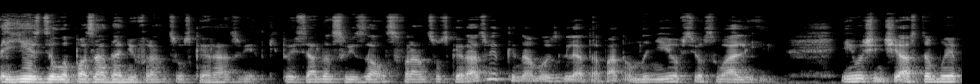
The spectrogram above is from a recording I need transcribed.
ездила по заданию французской разведки. То есть она связалась с французской разведкой, на мой взгляд, а потом на нее все свалили. И очень часто мы э,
